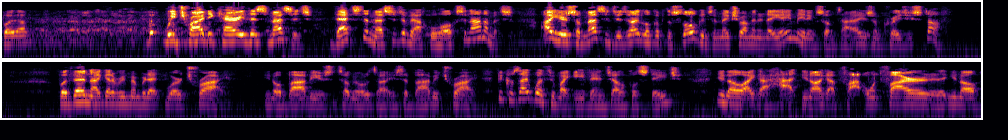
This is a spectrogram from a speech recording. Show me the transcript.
But, uh, but we try to carry this message. That's the message of Alcoholics Anonymous. I hear some messages, I look up the slogans and make sure I'm in an AA meeting sometime. I hear some crazy stuff. But then I gotta remember that word try. You know, Bobby used to tell me all the time. He said, "Bobby, try," because I went through my evangelical stage. You know, I got hot. You know, I got on fire, and you know,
